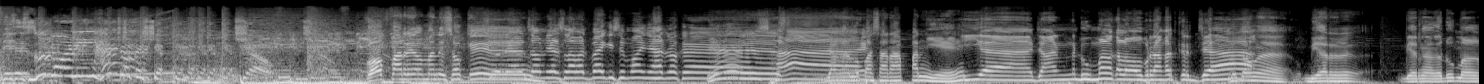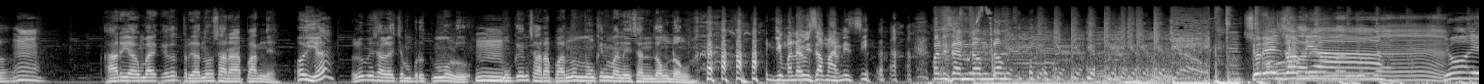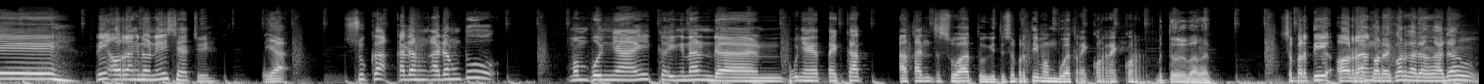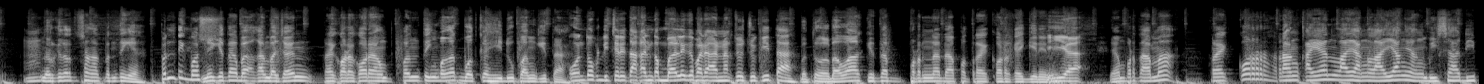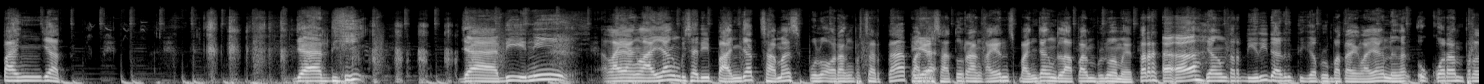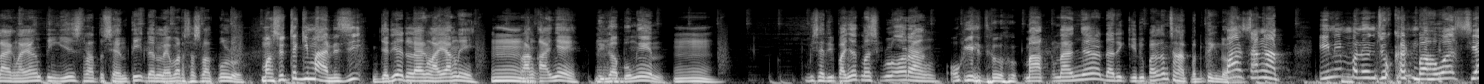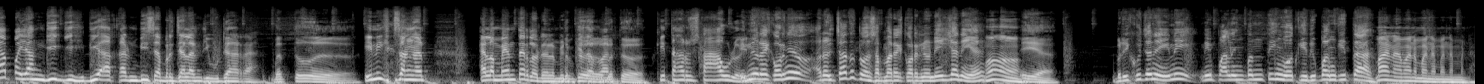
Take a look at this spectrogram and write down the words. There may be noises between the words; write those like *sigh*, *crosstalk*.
This is Good Morning Hardrocker Show. Show. Gopar Real Manis Oke. Insomnia, selamat pagi semuanya Hard Rockers. Yes. Hai. Jangan lupa sarapan ya. Iya, jangan ngedumel kalau mau berangkat kerja. Lu tau nggak? Biar biar nggak ngedumel. Hmm. Hari yang baik itu tergantung sarapannya. Oh iya? Lu misalnya cemberut mulu, Hmm. mungkin sarapan lu mungkin manisan dong-dong. *laughs* Gimana bisa manis sih? *laughs* Manisan dong dong. Surya Insomnia. Yo eh, ini orang Indonesia cuy. Ya, Suka kadang-kadang tuh mempunyai keinginan dan punya tekad akan sesuatu gitu, seperti membuat rekor-rekor. betul banget. Seperti orang Rekor-rekor kadang-kadang menurut kita tuh sangat penting ya. penting bos. Ini kita akan bacain rekor-rekor yang penting banget buat kehidupan kita. untuk diceritakan kembali kepada anak cucu kita. Betul bahwa kita pernah dapat rekor kayak gini nih. Iya. Yang pertama, rekor rangkaian layang-layang yang bisa dipanjat. Jadi jadi ini layang-layang bisa dipanjat sama 10 orang peserta pada Iya. satu rangkaian sepanjang 85 meter Heeh. yang terdiri dari 34 layang-layang dengan ukuran per layang-layang tingginya 100 cm dan lebar 140. Maksudnya gimana sih? Jadi ada layang-layang nih, Hmm. rangkanya digabungin, Hmm. Bisa dipanjat sama 10 orang. Oh gitu. Maknanya dari kehidupan kan sangat penting dong. Pas sangat. Ini menunjukkan bahwa siapa yang gigih dia akan bisa berjalan di udara. Betul. Ini sangat elementer loh dalam hidup Betul, kita, Pak. betul. Kita harus tahu loh. Ini rekornya ada dicatat loh sama rekor Indonesia nih ya. Heeh. Iya. Berikutnya nih, ini ini paling penting buat kehidupan kita. Mana mana mana mana mana.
